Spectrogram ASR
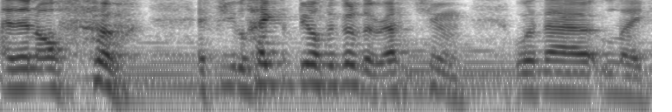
and then also, if you like to be able to go to the restroom without like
